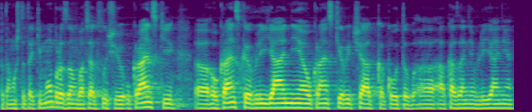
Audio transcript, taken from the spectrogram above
Потому что таким образом, во всяком случае, украинский, украинское влияние, украинский рычаг какого-то оказания влияния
